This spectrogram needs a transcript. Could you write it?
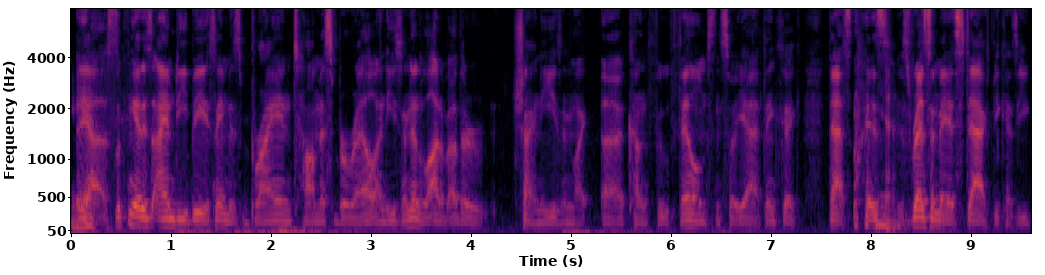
Yeah, I was looking at his IMDb. His name is Brian Thomas Burrell, and he's in a lot of other Chinese and like uh, kung fu films. And so, yeah, I think like that's his, Yeah. his resume is stacked because he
